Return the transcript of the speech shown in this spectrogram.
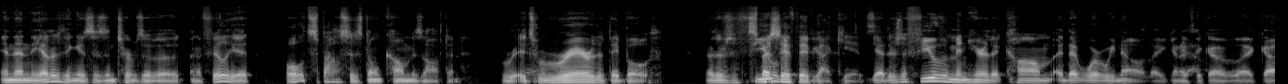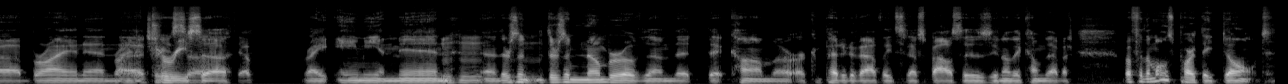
and then the other thing is is in terms of a, an affiliate both spouses don't come as often it's Yeah. rare that they both know, there's a few, especially if they've got kids. yeah, there's a few of them in here that come that where we know, like, and I think of like uh, Brian and Brian uh, and Teresa, Yep. right? Amy and Min. Mhm. Uh, there's a Mhm. there's a number of them that that come are, are competitive athletes that have spouses. You know, they come that much, but for the most part, they don't.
